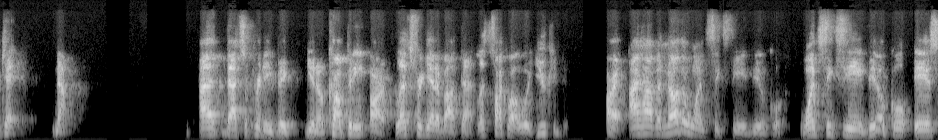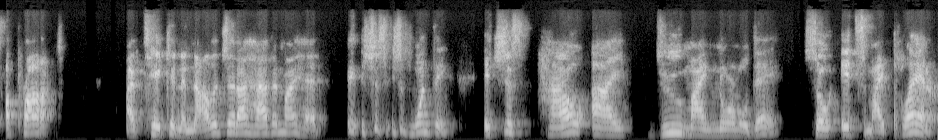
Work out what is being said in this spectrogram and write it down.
Okay, now I, that's a pretty big, you know, company. All right, let's forget about that. Let's talk about what you can do. All right, I have another 168 vehicle. 168 vehicle is a product. I've taken the knowledge that I have in my head. It's just it's just one thing. It's just how I do my normal day. So it's my planner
